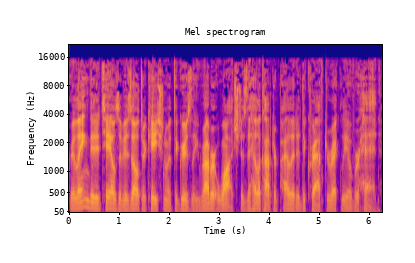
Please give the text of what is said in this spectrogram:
Relaying the details of his altercation with the grizzly, Robert watched as the helicopter piloted the craft directly overhead.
